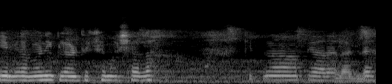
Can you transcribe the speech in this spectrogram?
ये मेरा मनी प्लांट देखे, माशाल्लाह। कितना प्यारा लग रहा है।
